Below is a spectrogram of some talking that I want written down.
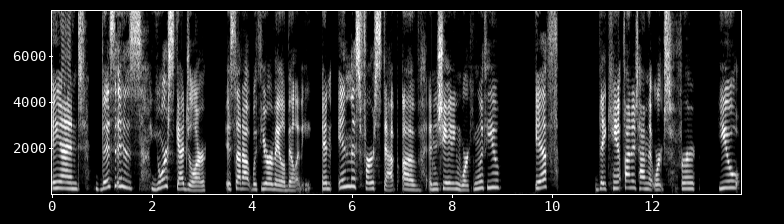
And this is your scheduler is set up with your availability. And in this first step of initiating working with you, if they can't find a time that works for you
